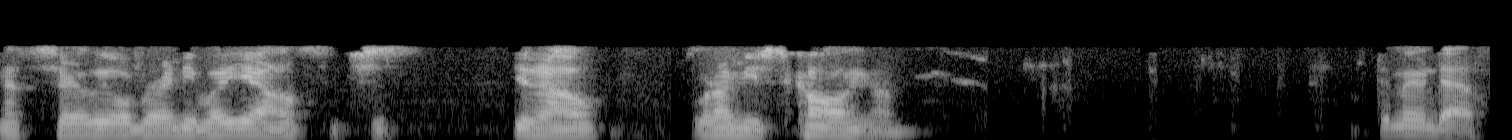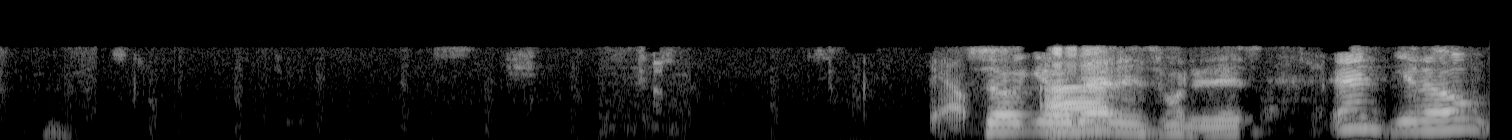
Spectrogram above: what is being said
necessarily over anybody else. It's just, you know, what I'm used to calling them. Demundo. So you know Uh, that is what it is, and you know,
